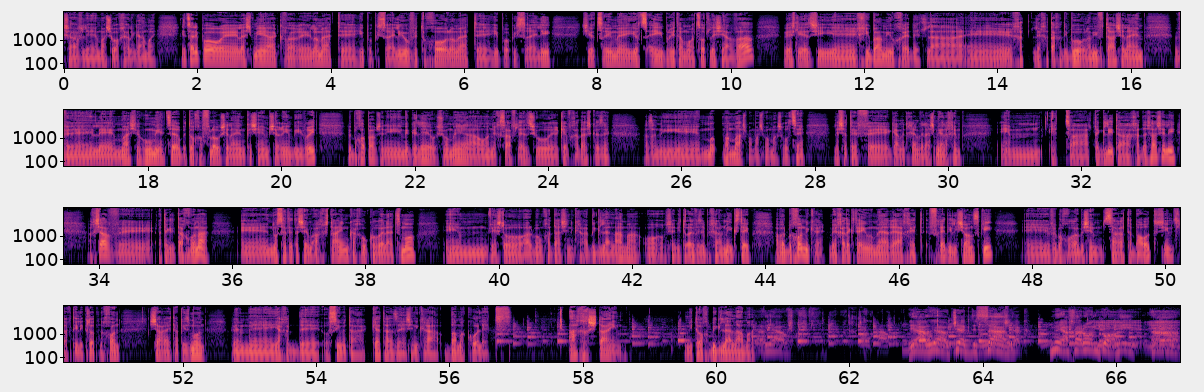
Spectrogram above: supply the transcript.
ועכשיו למשהו אחר לגמרי. יצא לי פה אה, להשמיע כבר אה, לא מעט אה, היפ-הופ ישראלי, ובתוכו לא מעט אה, היפ-הופ ישראלי שיוצרים אה, יוצאי ברית המועצות לשעבר, ויש לי איזושהי אה, חיבה מיוחדת אה, לחתך הדיבור, למבטא שלהם, ולמה שהוא מייצר בתוך הפלואו שלהם כשהם שרים בעברית, ובכל פעם שאני מגלה או שומע או נחשף לאיזשהו הרכב חדש כזה, אז אני אה, ממש ממש ממש רוצה לשתף אה, גם אתכם ולהשמיע לכם אמ, את התגלית החדשה שלי. עכשיו, אה, התגלית האחרונה. נושאת את השם אח שתיים, ככה הוא קורא לעצמו, אמ, ויש לו אלבום חדש שנקרא בגלל למה, או שאני טועה וזה בכלל מיקסטייפ, אבל בכל מקרה, באחד הקטעים הוא מארח את פרדי לישונסקי, ובחורה בשם שרה טבעות, שאם הצלחתי לקלוט נכון, שרה את הפזמון, והם אה, יחד אה, עושים את הקטע הזה שנקרא במכולת. אח שתיים, מתוך בגלל למה. יאו יאו, צ'ק דה סאונד. מי האחרון פה? אה,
